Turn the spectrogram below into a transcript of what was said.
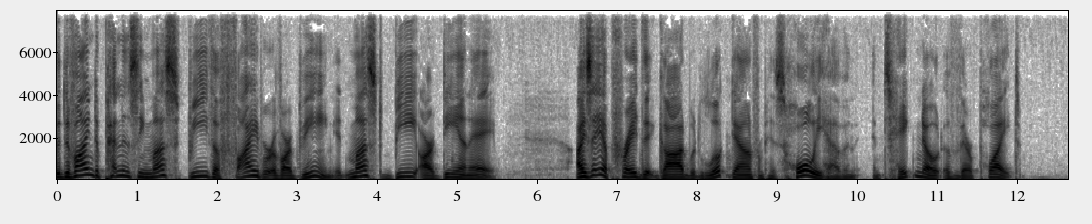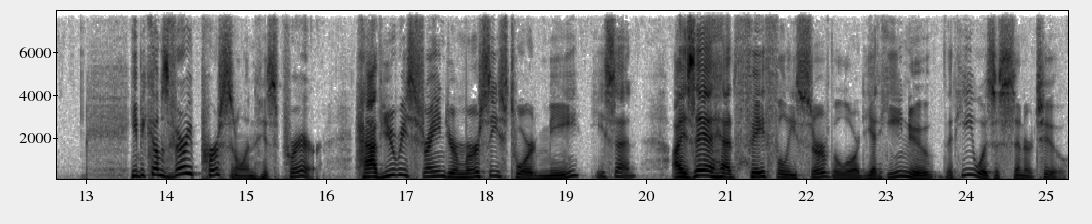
The divine dependency must be the fiber of our being, it must be our DNA. Isaiah prayed that God would look down from his holy heaven and take note of their plight. He becomes very personal in his prayer. Have you restrained your mercies toward me? He said. Isaiah had faithfully served the Lord, yet he knew that he was a sinner too.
